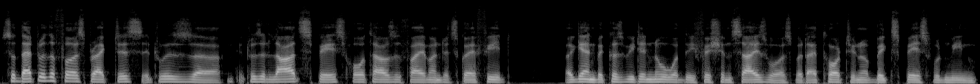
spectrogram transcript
So that was the first practice. It was uh, it was a large space, four thousand five hundred square feet. Again, because we didn't know what the efficient size was, but I thought you know big space would mean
